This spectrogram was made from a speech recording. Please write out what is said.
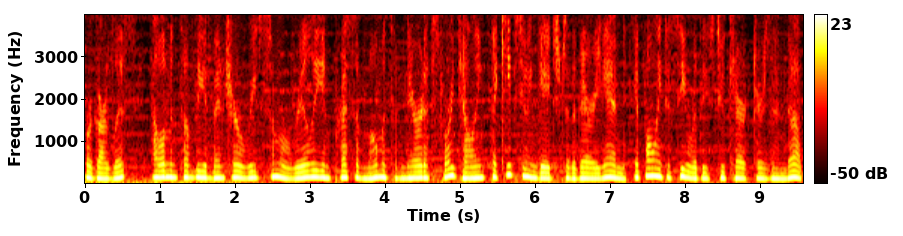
Regardless, Elements of the adventure reach some really impressive moments of narrative storytelling that keeps you engaged to the very end, if only to see where these two characters end up.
